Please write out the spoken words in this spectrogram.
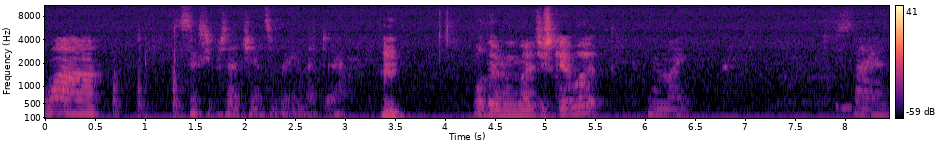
blah, blah, blah. 60% chance of rain that day. Well, then we might just get wet. We might. Just saying.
